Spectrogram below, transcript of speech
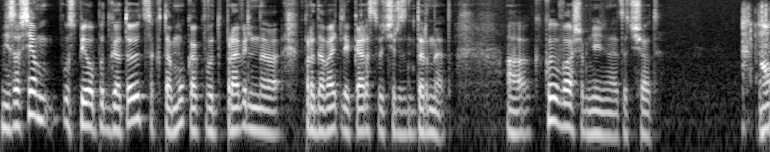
не совсем успела подготовиться к тому, как вот правильно продавать лекарства через интернет. А какое ваше мнение на этот счет? Ну,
